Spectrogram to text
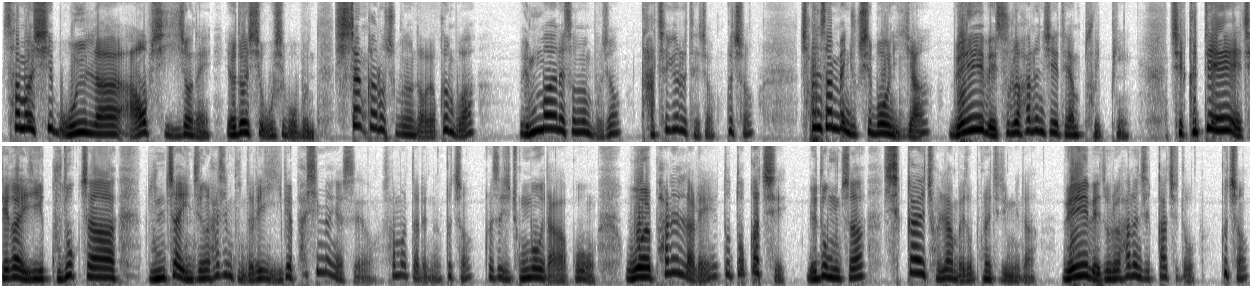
3월 15일 날 9시 이전에 8시 55분 시장가로 주문을 넣어요. 그럼 뭐야? 웬만해서는 뭐죠? 다 체결이 되죠. 그렇죠? 1365원 이하 왜 매수를 하는지에 대한 브리핑. 제 그때 제가 이 구독자 문자 인증을 하신 분들이 280명이었어요. 3월 달에는. 그렇죠? 그래서 이 종목이 나갔고 5월 8일 날에 또 똑같이 매도 문자 시가의 전량 매도 보내 드립니다. 왜 매도를 하는지까지도. 그렇죠?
